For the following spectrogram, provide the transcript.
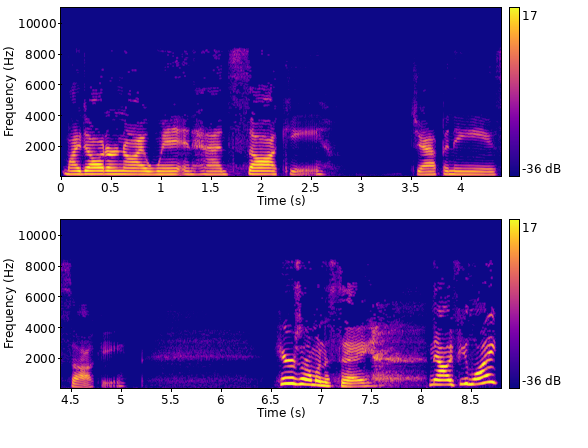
my daughter and I went and had sake, Japanese sake. Here's what I'm going to say. Now, if you like,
